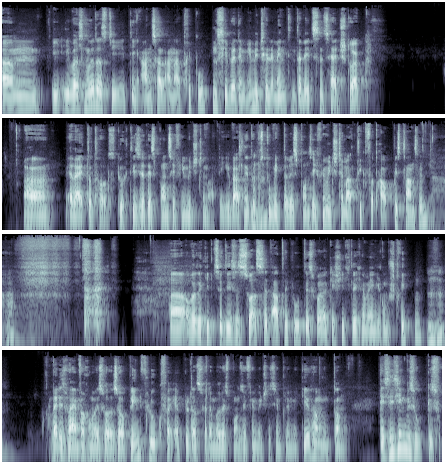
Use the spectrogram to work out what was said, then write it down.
Ähm, ich, ich weiß nur, dass die, die Anzahl an Attributen sich bei dem Image-Element in der letzten Zeit stark äh, erweitert hat durch diese Responsive Image-Thematik. Ich weiß nicht, mhm. ob du mit der Responsive Image-Thematik vertraut bist, Anselm. Ja. äh, aber da gibt's ja dieses Source-Set-Attribut, das war ja geschichtlich ein wenig umstritten. Mhm. Weil das war einfach einmal so, so ein Blindflug für Apple, dass sie halt einmal Responsive Images implementiert haben und dann das ist irgendwie so, so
